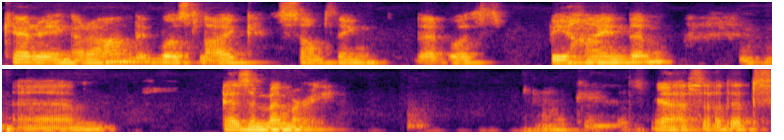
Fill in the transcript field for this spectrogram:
carrying around, it was like something that was behind them mm-hmm. um, as a memory. Okay. yeah. So that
